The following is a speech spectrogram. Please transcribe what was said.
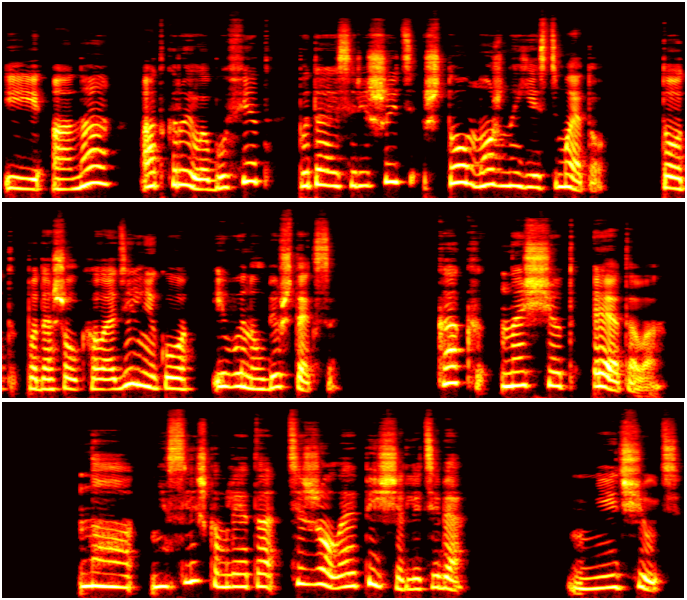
и она открыла буфет, пытаясь решить, что можно есть Мэту. Тот подошел к холодильнику и вынул бифштексы. «Как насчет этого?» «Но не слишком ли это тяжелая пища для тебя?» «Ничуть.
